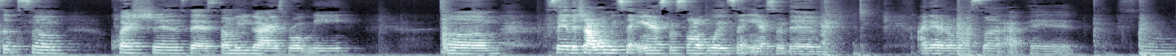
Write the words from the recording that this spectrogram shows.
took some questions that some of you guys wrote me um, saying that y'all want me to answer, so I'm going to answer them. I got it on my son iPad. So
